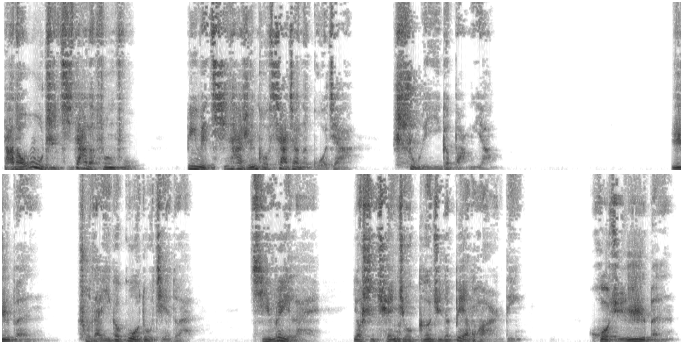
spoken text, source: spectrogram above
达到物质极大的丰富，并为其他人口下降的国家树立一个榜样。日本处在一个过渡阶段，其未来要视全球格局的变化而定。或许日本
